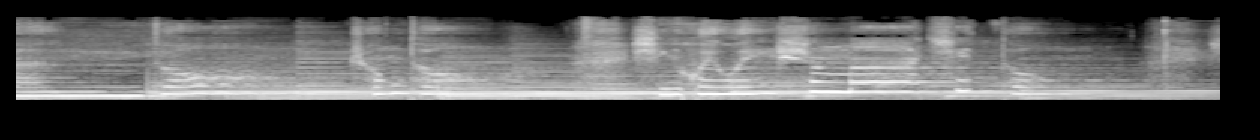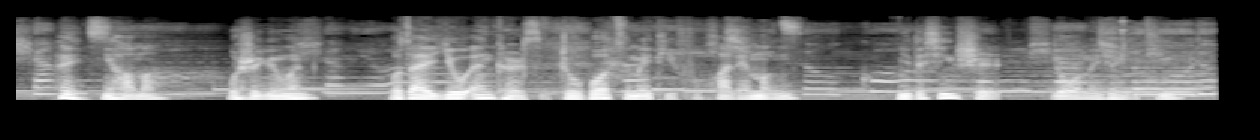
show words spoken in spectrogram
感动，冲动，心会为什么激动？嘿，你好吗？我是云温，我在 U Anchors 主播自媒体孵化联盟。你的心事，有我们愿意听。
